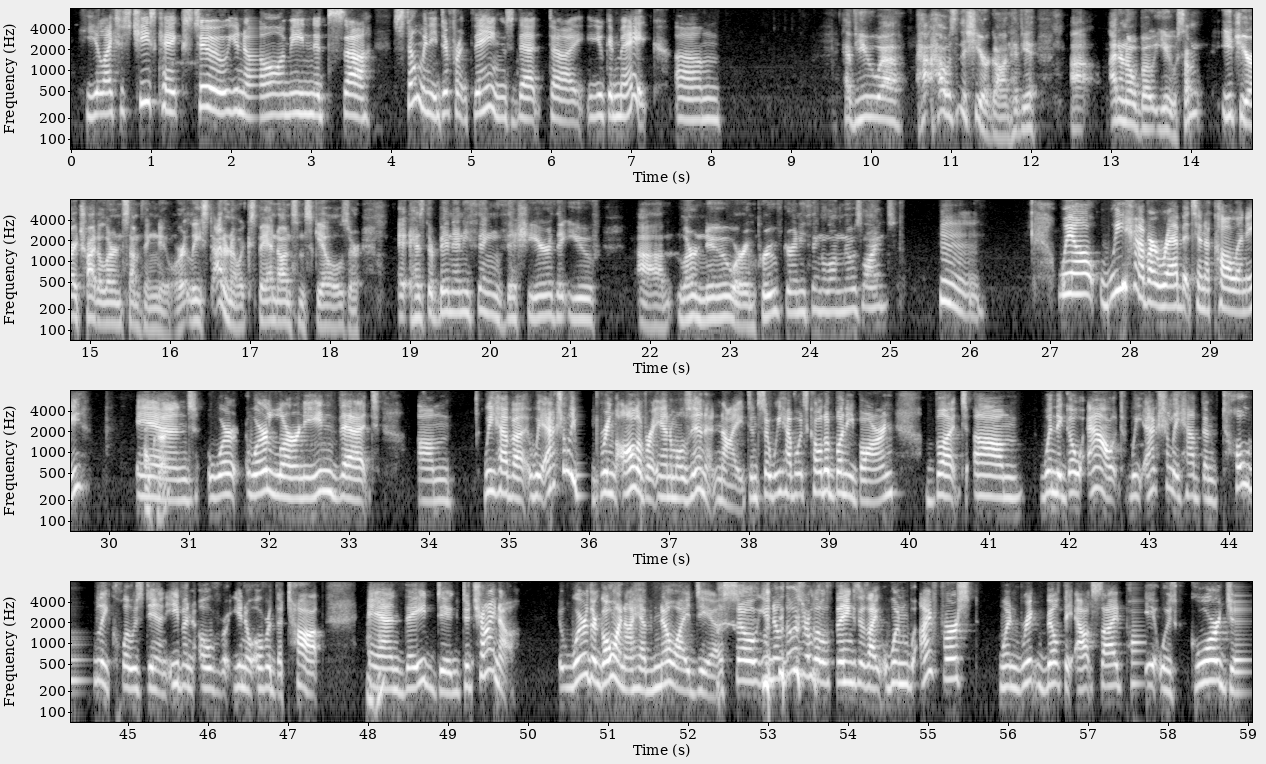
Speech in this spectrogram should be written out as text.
he likes his cheesecakes too you know? I mean it's uh, so many different things that uh, you can make. Um, Have you? Uh, how, how's this year gone? Have you? Uh, I don't know about you. Some each year I try to learn something new, or at least I don't know, expand on some skills. Or eh, has there been anything this year that you've um, learned new or improved, or anything along those lines? Hmm. Well, we have our rabbits in a colony, Okay. and we're we're learning that um, we have a we actually bring all of our animals in at night, and so we have what's called a bunny barn. But um, when they go out, we actually have them totally closed in, even over you know over the top, Mhm. and they dig to China. Where they're going i have no idea. So you know those are little things. It's like when i first when rick built the outside part it was gorgeous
